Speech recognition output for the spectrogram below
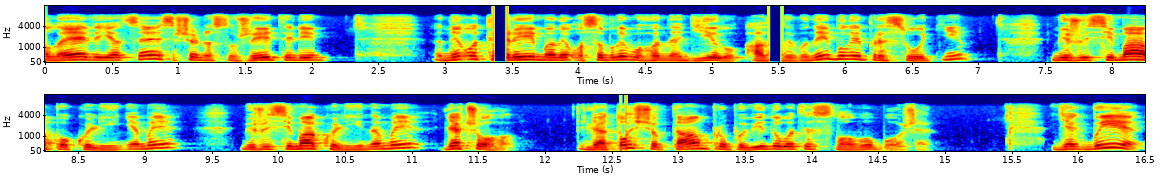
Левія це священнослужителі, не отримали особливого наділу, але вони були присутні між усіма поколіннями, між усіма колінами. Для чого? Для того, щоб там проповідувати Слово Боже. Якби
